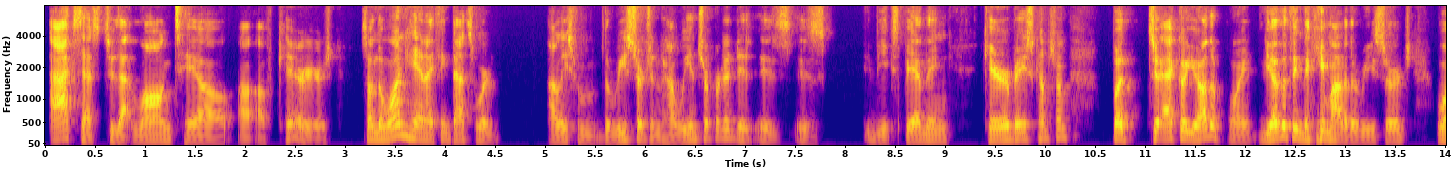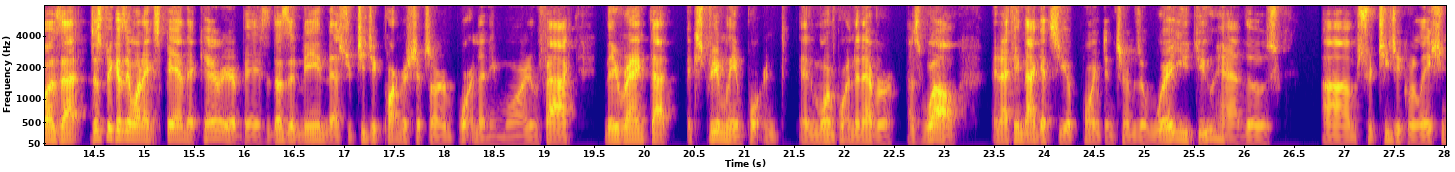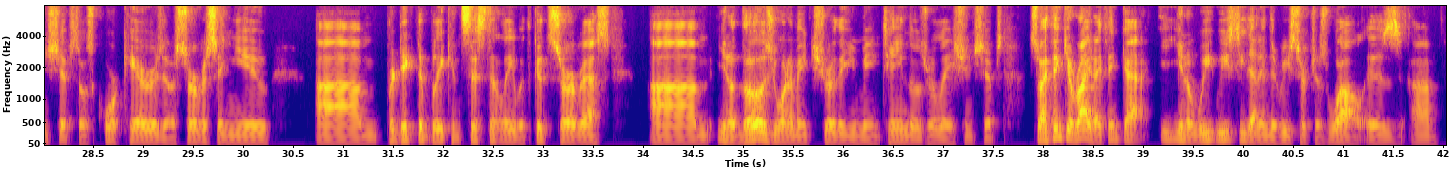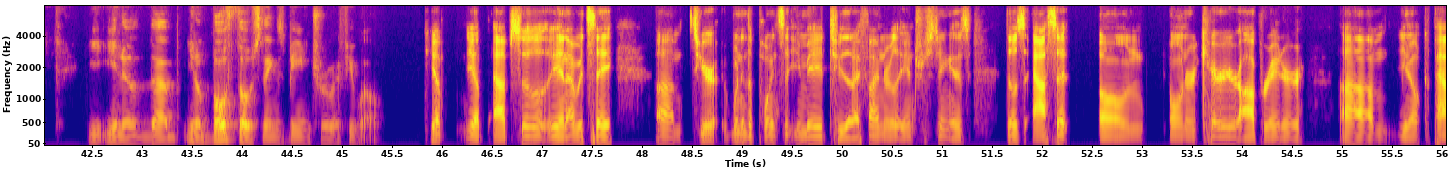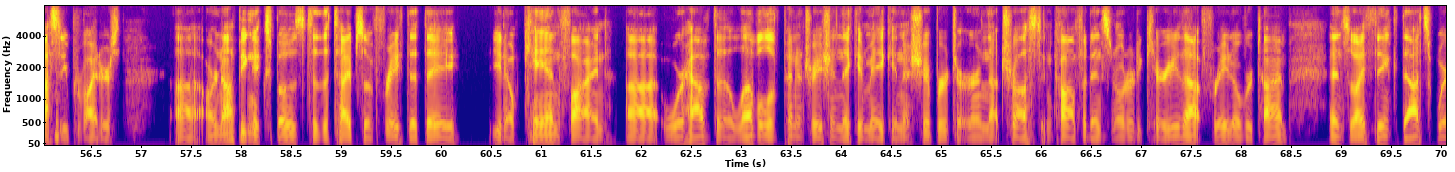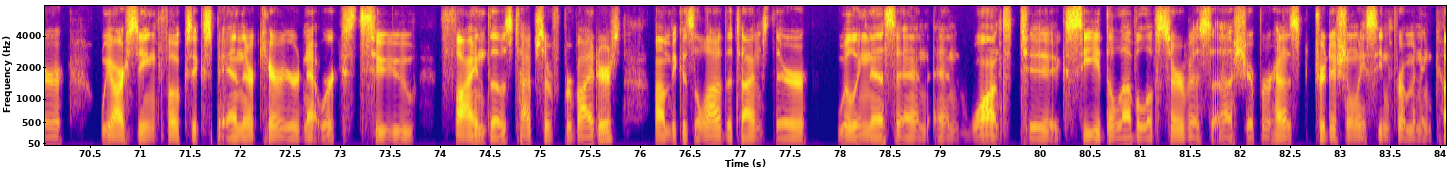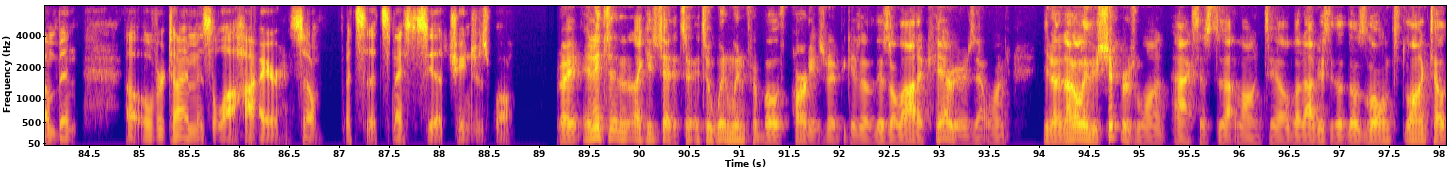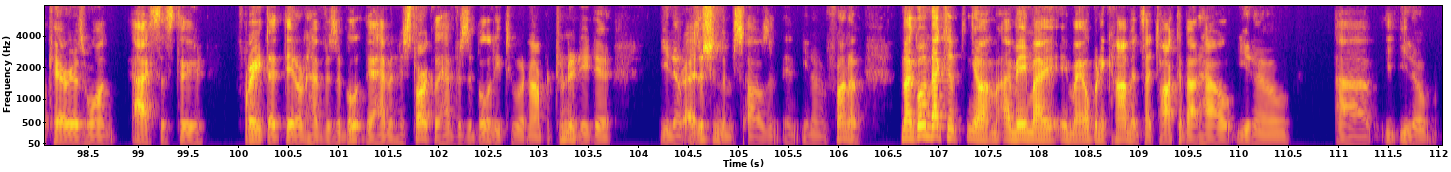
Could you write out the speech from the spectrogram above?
access to that long tail uh, of carriers so on the one hand i think that's where at least from the research and how we interpret it is is, the expanding carrier base comes from but to echo your other point, the other thing that came out of the research was that just because they want to expand their carrier base, it doesn't mean that strategic partnerships are important anymore. And in fact, they rank that extremely important and more important than ever as well. And I think that gets to your point in terms of where you do have those um, strategic relationships, those core carriers that are servicing you um, predictably, consistently with good service, um, you know, those you want to make sure that you maintain those relationships. So I think you're right. I think uh, you know we we see that in the research as well. Is um, you, you know the you know both those things being true, if you will. Yep. Yep. Absolutely. And I would say um, to your one of the points that you made too that I find really interesting is those asset own owner carrier operator um, you know capacity providers uh, are not being exposed to the types of freight that they you know can find uh, or have the level of penetration they can make in a shipper to earn that trust and confidence in order to carry that freight over time. And so i think that's where we are seeing folks expand their carrier networks to find those types of providers um, because a lot of the times their willingness and and want to exceed the level of service a shipper has traditionally seen from an incumbent uh, over time is a lot higher. So it's it's nice to see that change as well Right. And it's and like you said, it's a, it's a win-win for both parties, right? Because there's a lot of carriers that want, you know, not only do shippers want access to that long tail, but obviously those long long tail carriers want access to freight that they don't have visibility, they haven't historically had visibility to an opportunity to, you know, right. position themselves in, in, you know in front of. Now going back to you know, I made my in my opening comments, I talked about how you know, uh, you know,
